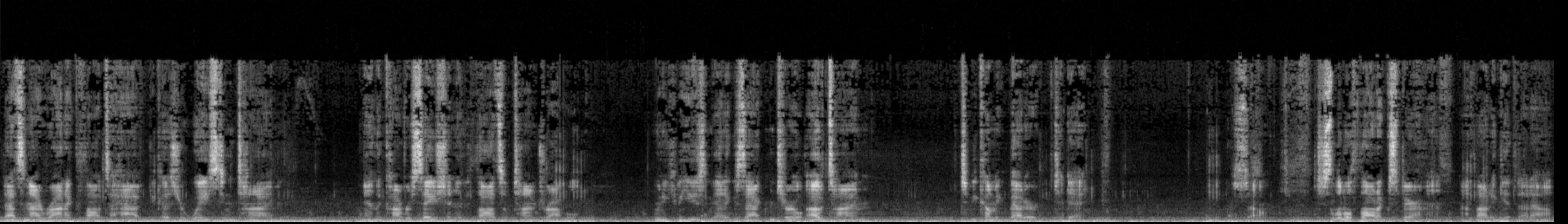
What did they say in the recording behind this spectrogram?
that's an ironic thought to have because you're wasting time and the conversation and the thoughts of time travel when you could be using that exact material of time to becoming better today. So, just a little thought experiment. I thought I'd get that out.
